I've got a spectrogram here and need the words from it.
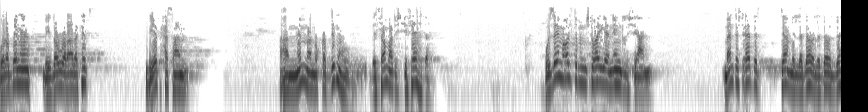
وربنا بيدور على كده بيبحث عن عن مما نقدمه بثمر الشفاه ده. وزي ما قلت من شوية ان انجلش يعني. ما انتش قادر تعمل لا ده ولا ده ولا ده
